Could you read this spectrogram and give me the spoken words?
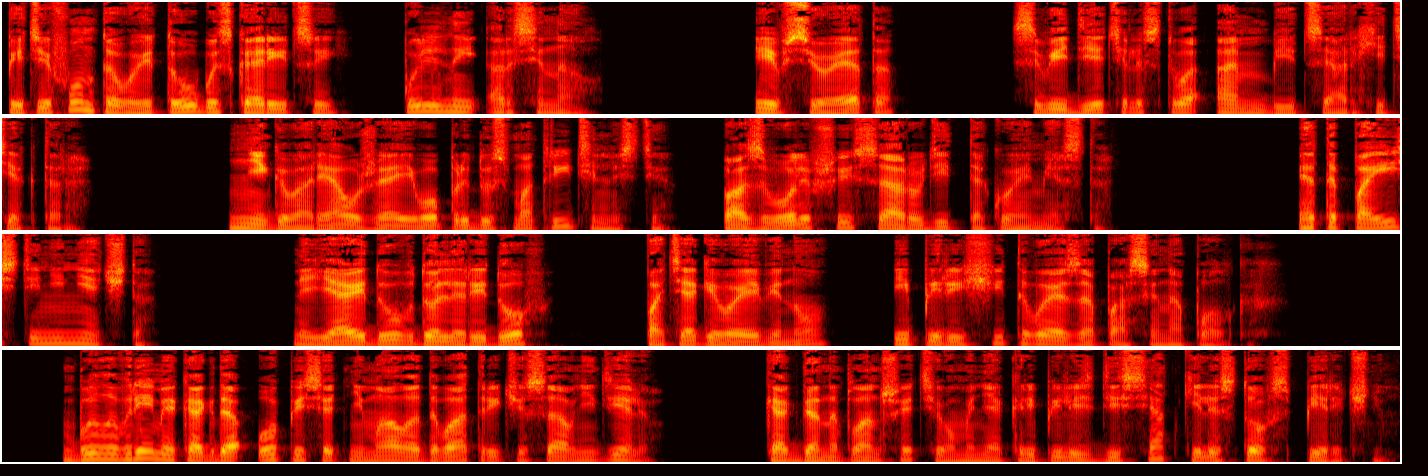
пятифунтовые тубы с корицей, пыльный арсенал. И все это — свидетельство амбиций архитектора. Не говоря уже о его предусмотрительности, позволившей соорудить такое место. Это поистине нечто. Я иду вдоль рядов, потягивая вино и пересчитывая запасы на полках. Было время, когда опись отнимала 2-3 часа в неделю, когда на планшете у меня крепились десятки листов с перечнем.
